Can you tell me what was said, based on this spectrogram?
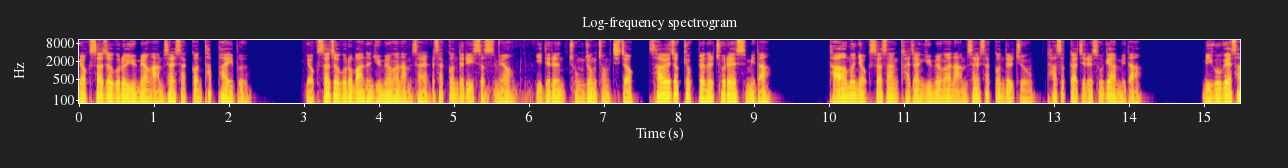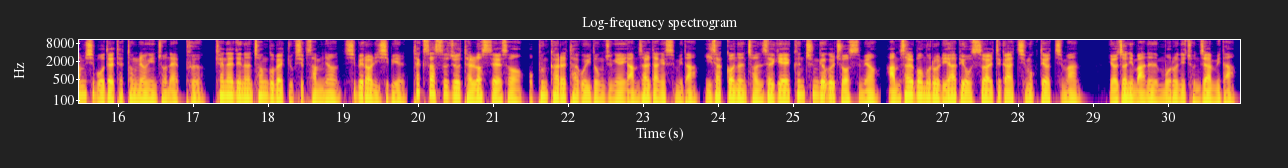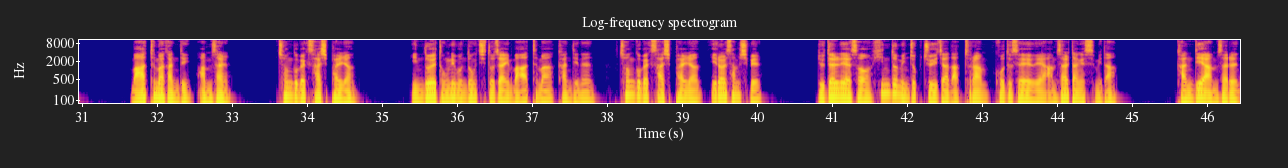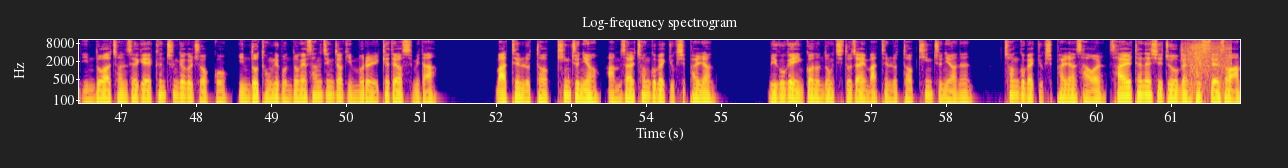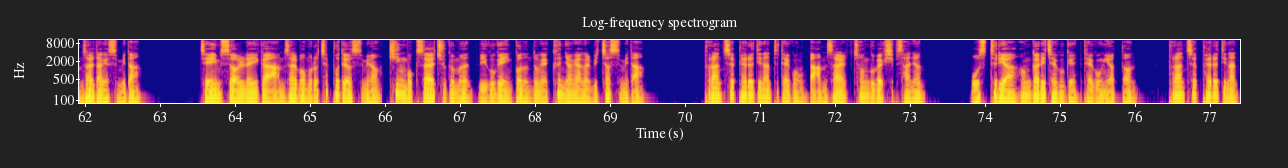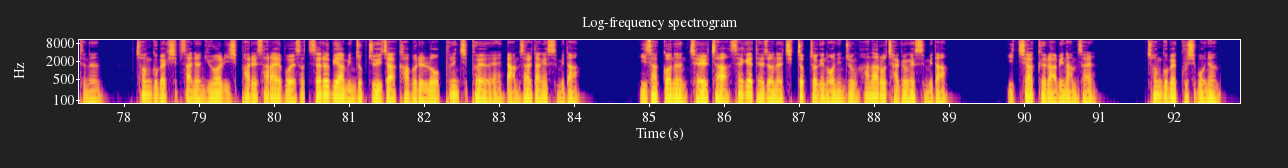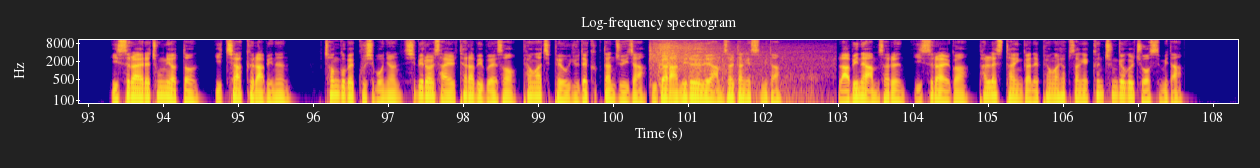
역사적으로 유명 암살 사건 탑5 역사적으로 많은 유명한 암살 사건들이 있었으며 이들은 종종 정치적, 사회적 격변을 초래했습니다. 다음은 역사상 가장 유명한 암살 사건들 중 다섯 가지를 소개합니다. 미국의 35대 대통령인 존 F. 케네디는 1963년 11월 20일 텍사스주 댈러스에서 오픈카를 타고 이동 중에 암살당했습니다. 이 사건은 전 세계에 큰 충격을 주었으며 암살범으로 리하비 오스왈트가 지목되었지만 여전히 많은 음모론이 존재합니다. 마하트마 간디 암살 1948년 인도의 독립운동 지도자인 마하트마 간디는 1948년 1월 30일 뉴델리에서 힌두 민족주의자 나투람 고드세에 의해 암살당했습니다. 간디의 암살은 인도와 전 세계에 큰 충격을 주었고 인도 독립운동의 상징적 인물을 잃게 되었습니다. 마틴 루터 킹 주니어 암살 1968년 미국의 인권운동 지도자인 마틴 루터 킹 주니어는 1968년 4월 4일 테네시주 멤피스에서 암살당했습니다. 제임스 얼레이가 암살범으로 체포되었으며 킹 목사의 죽음은 미국의 인권운동에 큰 영향을 미쳤습니다. 프란츠 페르디난트 대공 암살 1914년 오스트리아 헝가리 제국의 대공이었던 프란츠 페르디난트는 1914년 6월 28일 사라예보에서 세르비아 민족주의자 가브릴로 프린치프에 의해 암살당했습니다. 이 사건은 제1차 세계대전의 직접적인 원인 중 하나로 작용했습니다. 이츠하크 라빈 암살 1995년 이스라엘의 총리였던 이츠하크 라빈은 1995년 11월 4일 테라비브에서 평화 집회 후 유대 극단주의자 이갈 아미르에 의해 암살당했습니다. 라빈의 암살은 이스라엘과 팔레스타인 간의 평화 협상에 큰 충격을 주었습니다.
